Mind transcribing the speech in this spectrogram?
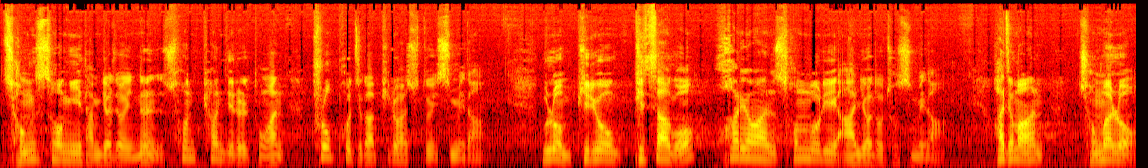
정성이 담겨져 있는 손편지를 통한 프로포즈가 필요할 수도 있습니다. 물론 비록 비싸고 화려한 선물이 아니어도 좋습니다. 하지만 정말로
